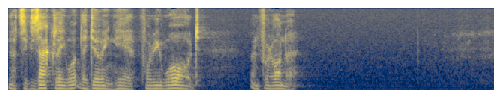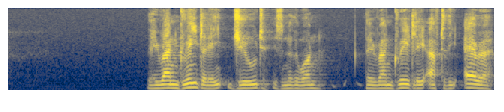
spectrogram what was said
That's exactly what they're doing here for reward and for honor. They ran greedily, Jude is another one. They ran greedily after the error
